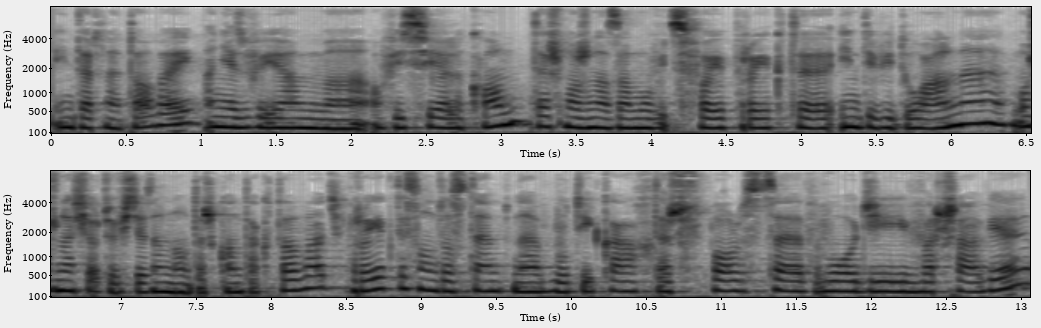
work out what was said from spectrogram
internetowej aniezwijamofficiel.com. Też można zamówić swoje projekty indywidualne. Można się oczywiście ze mną też kontaktować. Projekty są dostępne w butikach też w Polsce, w Łodzi, w Warszawie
